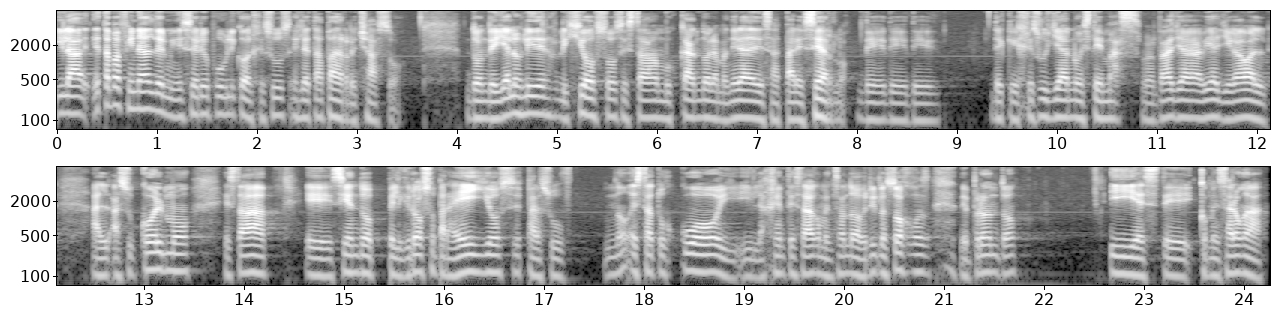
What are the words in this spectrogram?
Y la etapa final del ministerio público de Jesús es la etapa de rechazo, donde ya los líderes religiosos estaban buscando la manera de desaparecerlo, de, que Jesús ya no esté más, ¿verdad? Ya había llegado al, a su colmo, estaba eh, siendo peligroso para ellos, para su ¿no? status quo y, la gente estaba comenzando a abrir los ojos de pronto y este, comenzaron a,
